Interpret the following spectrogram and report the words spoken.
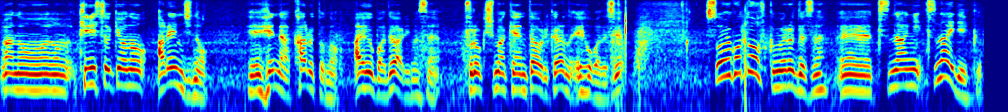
あのー、キリスト教のアレンジの、えー、変なカルトのエホバではありません。プロキシマケンタウリからのエホバですよ。そういうことを含めるですね、えー、つなぎ、つないでいく。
